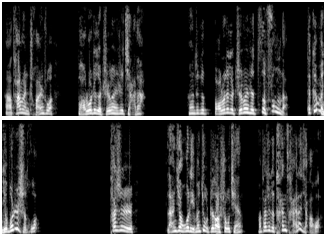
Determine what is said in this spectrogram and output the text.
啊，他们传说保罗这个职位是假的啊，这个保罗这个职位是自奉的，他根本就不是使徒，他是。蓝教会里面就知道收钱啊，他是个贪财的家伙。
